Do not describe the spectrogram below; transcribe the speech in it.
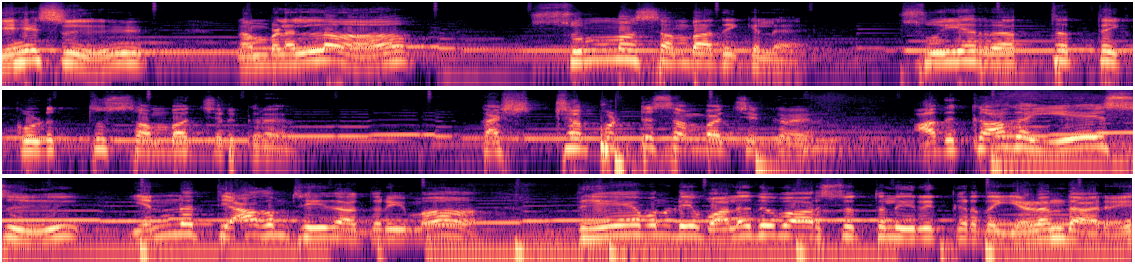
இயேசு நம்மளெல்லாம் சும்மா சம்பாதிக்கல சுய ரத்தத்தை கொடுத்து சம்பாதிச்சிருக்கிறார். கஷ்டப்பட்டு சம்பாதிச்சிருக்கிறார். அதுக்காக இயேசு என்ன தியாகம் செய்தார் தெரியுமா? தேவனுடைய வலது வாரசத்தில் இருக்கிறத இழந்தாரு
